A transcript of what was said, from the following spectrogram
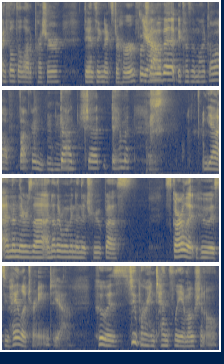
I felt a lot of pressure dancing next to her for some of it because I'm like, oh fucking god shit, damn it. Yeah, and then there's uh, another woman in the troupe, uh, Scarlett, who is Suhaila trained Yeah. who is super intensely emotional.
